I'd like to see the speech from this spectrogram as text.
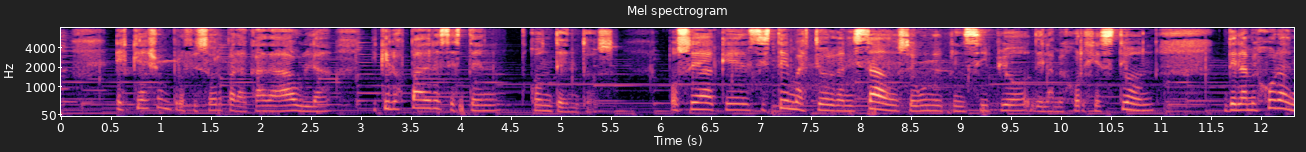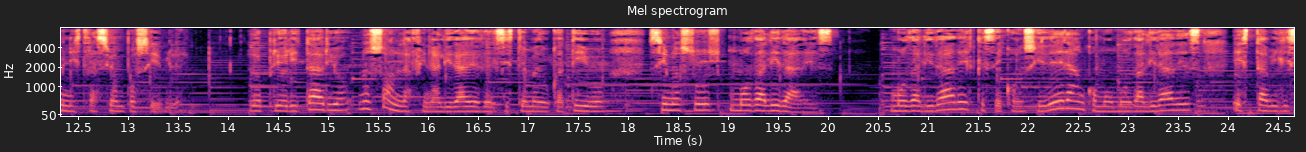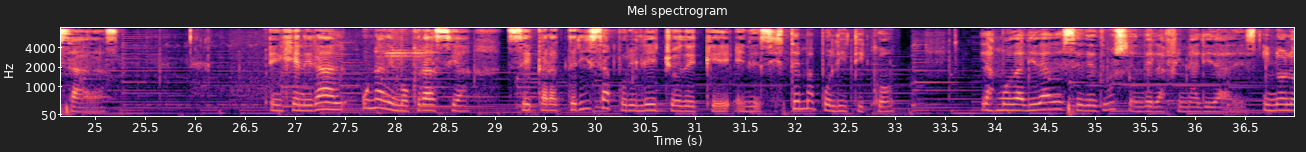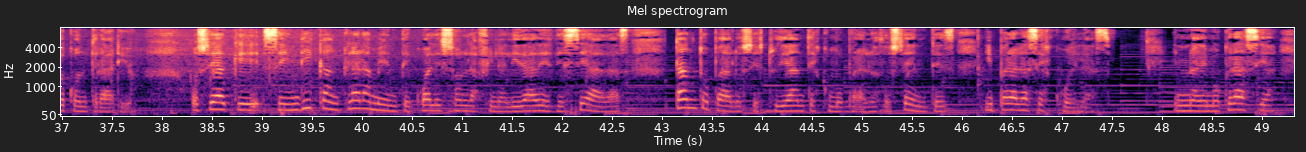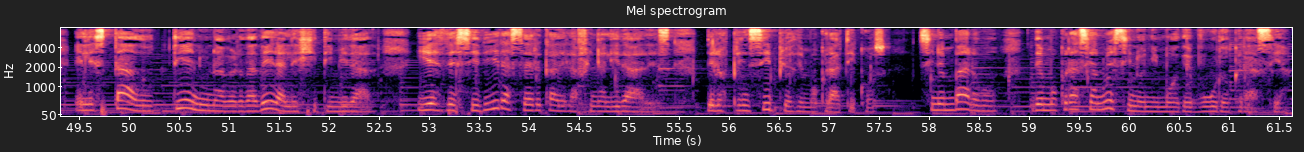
es que haya un profesor para cada aula y que los padres estén contentos. O sea, que el sistema esté organizado según el principio de la mejor gestión, de la mejor administración posible. Lo prioritario no son las finalidades del sistema educativo, sino sus modalidades modalidades que se consideran como modalidades estabilizadas. En general, una democracia se caracteriza por el hecho de que en el sistema político las modalidades se deducen de las finalidades y no lo contrario. O sea que se indican claramente cuáles son las finalidades deseadas tanto para los estudiantes como para los docentes y para las escuelas. En una democracia, el Estado tiene una verdadera legitimidad y es decidir acerca de las finalidades, de los principios democráticos. Sin embargo, democracia no es sinónimo de burocracia.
